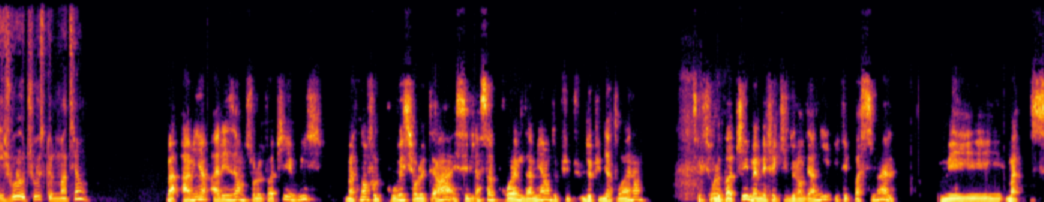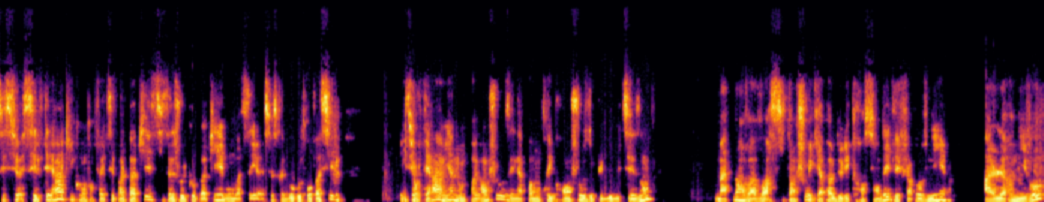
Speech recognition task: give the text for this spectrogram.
et jouer autre chose que le maintien? Bah, Amiens a les armes sur le papier, oui. Maintenant, il faut le prouver sur le terrain, et c'est bien ça le problème d'Amiens depuis, depuis bientôt un an. C'est que sur le papier, même l'effectif de l'an dernier était pas si mal. Mais c'est le terrain qui compte en fait, c'est pas le papier. Si ça se jouait qu'au papier, bon bah ce serait beaucoup trop facile. Et sur le terrain, Amiens ne montre pas grand chose et n'a pas montré grand chose depuis le début de saison. Maintenant, on va voir si Tancho est capable de les transcender, de les faire revenir à leur niveau,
